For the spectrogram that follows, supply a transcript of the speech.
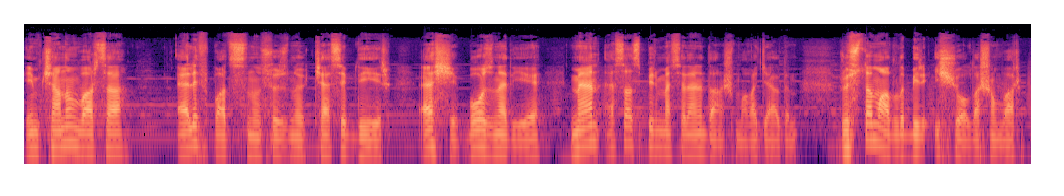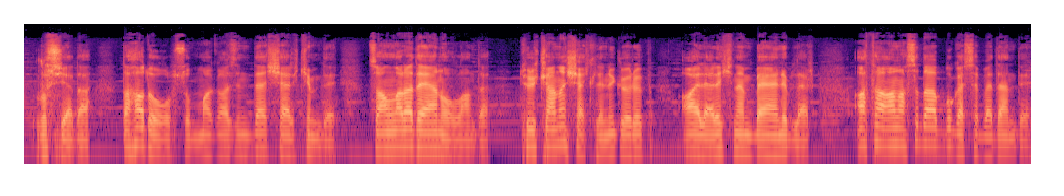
İmkanın varsa Əlif bacısının sözünü kəsib deyir. Əşi, borc nə deyə? Mən əsas bir məsələni danışmağa gəldim. Rüstəm adlı bir iş yoldaşım var Rusiyada. Daha doğrusu mağazində şərikimdir. Canlara dəyən oğlandı. Türkanın şəklini görüb ailəliklə bəyəniblər. Ata-anası da bu qəsəbədəndir.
